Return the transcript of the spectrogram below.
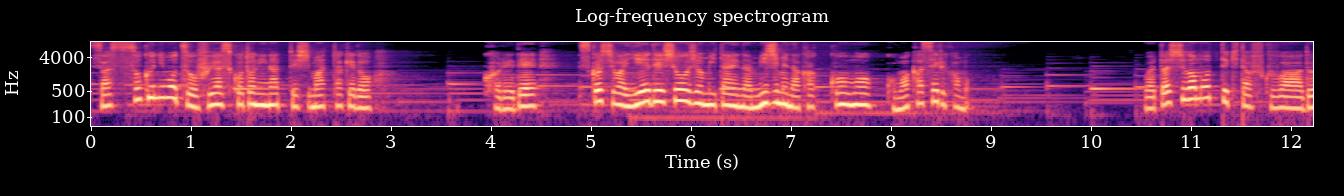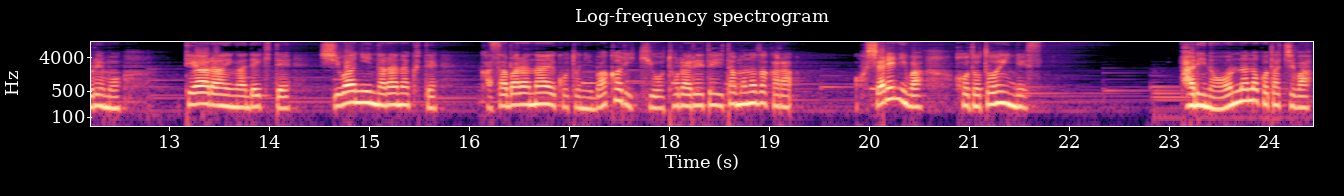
早速荷物を増やすことになってしまったけど、これで少しは家出少女みたいな惨めな格好もごまかせるかも。私が持ってきた服はどれも手洗いができてシワにならなくてかさばらないことにばかり気を取られていたものだから、おしゃれには程遠いんです。パリの女の子たちは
